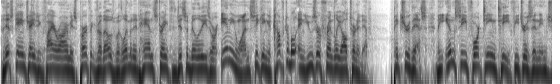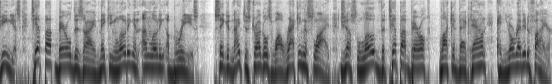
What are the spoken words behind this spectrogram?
This game changing firearm is perfect for those with limited hand strength, disabilities, or anyone seeking a comfortable and user friendly alternative. Picture this the MC14T features an ingenious tip up barrel design, making loading and unloading a breeze. Say goodnight to struggles while racking a slide. Just load the tip up barrel, lock it back down, and you're ready to fire.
